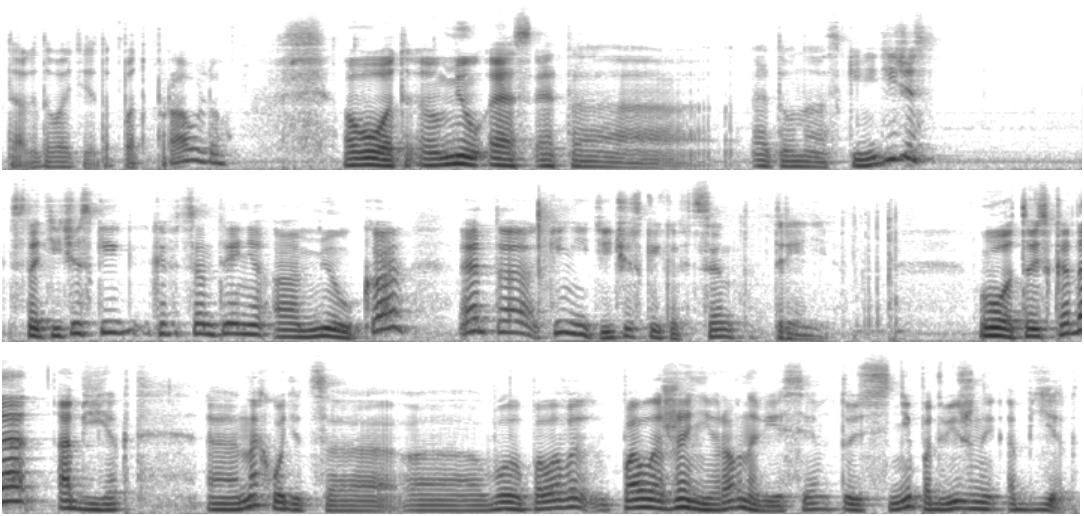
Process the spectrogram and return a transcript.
Так, давайте это подправлю. Вот, μs это, это у нас кинетический, статический коэффициент трения, а μk это кинетический коэффициент трения. Вот, то есть когда объект Э, находится э, в положении равновесия, то есть неподвижный объект,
